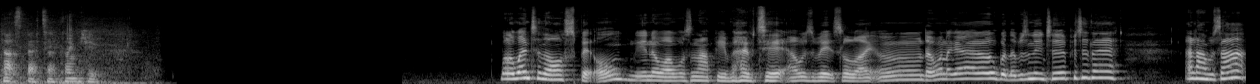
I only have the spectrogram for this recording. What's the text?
that's better, thank you. Well, I went to the hospital. You know, I wasn't happy about it. I was a bit sort of like, oh, don't want to go. But there was an interpreter there. And I was at,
